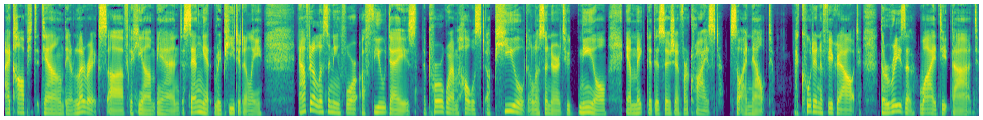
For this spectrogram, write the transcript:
I copied down the lyrics of the hymn and sang it repeatedly. After listening for a few days, the program host appealed listener to kneel and make the decision for Christ. So I knelt. I couldn't figure out the reason why I did that.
